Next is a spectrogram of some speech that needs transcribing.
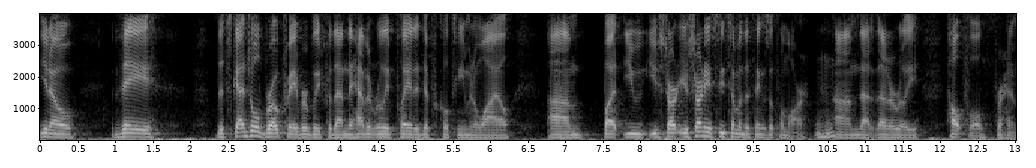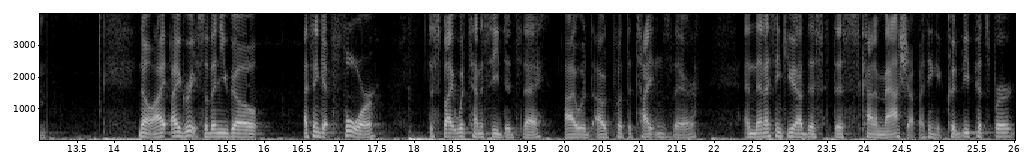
you know, they the schedule broke favorably for them. They haven't really played a difficult team in a while. Um, but you you start you're starting to see some of the things with Lamar um, that that are really helpful for him. No, I, I agree. So then you go, I think at four, despite what Tennessee did today, I would I would put the Titans there, and then I think you have this this kind of mashup. I think it could be Pittsburgh.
